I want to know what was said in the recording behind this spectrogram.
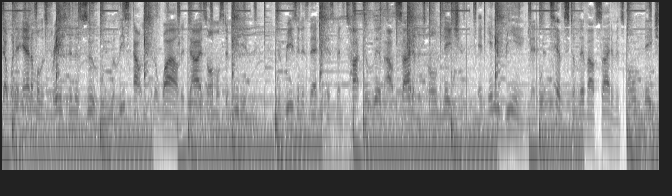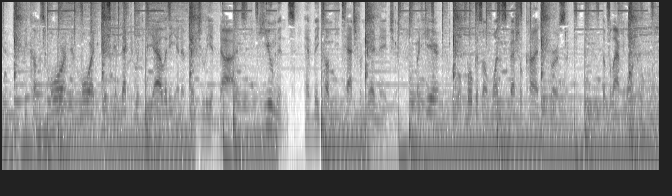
that when an animal is raised in a zoo and released out into the wild, it dies almost immediately? The reason is that it has been taught to live outside of its own nature, and any being that attempts to live outside of its own nature becomes more and more disconnected with reality and eventually it dies. Humans have become detached from their nature, but here we will focus on one special kind of person the black woman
